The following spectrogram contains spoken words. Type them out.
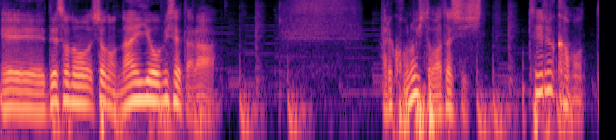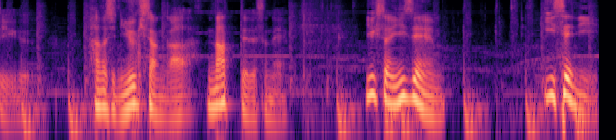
えー、で、その書の内容を見せたら、あれ、この人私知ってるかもっていう話にゆきさんがなってですね、ゆきさん以前、伊勢に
